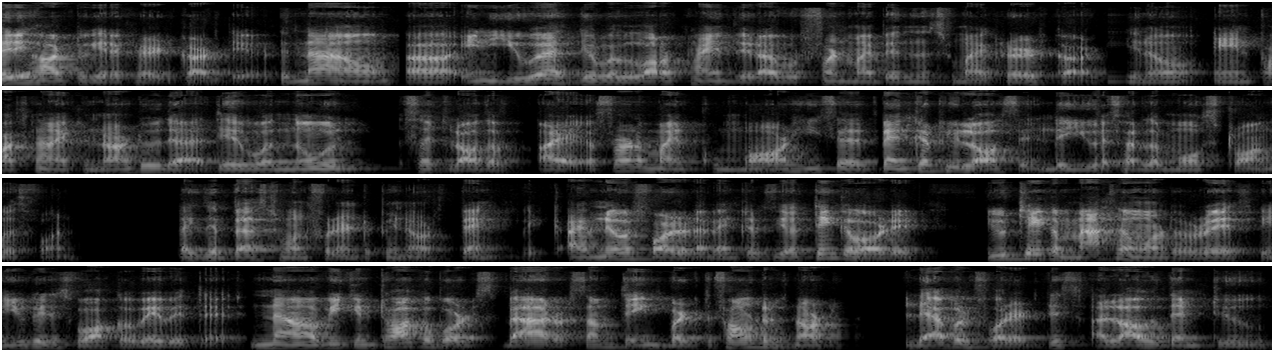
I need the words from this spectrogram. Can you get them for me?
Very hard to get a credit card there. So now uh, in us there were a lot of times that i would fund my business through my credit card you know? In pakistan i could not do that. There was no such laws of I, a friend of mine kumar he says bankruptcy laws in the us are the most strongest one like the best one for entrepreneurs. Bank, like I've never followed a bankruptcy. Think about it. You take a massive amount of risk and you can just walk away with it. Now we can talk about it's bad or something, but the founder is not liable for it. This allows them to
